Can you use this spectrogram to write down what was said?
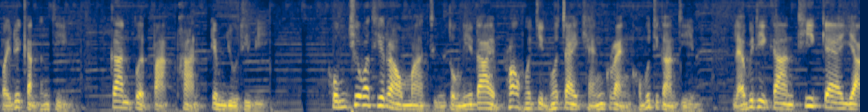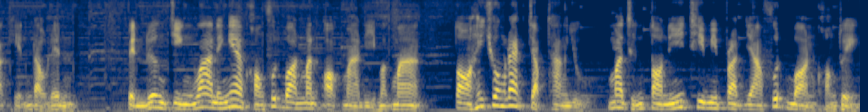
ไปด้วยกันทั้งทีมการเปิดปากผ่าน MUTV ผมเชื่อว่าที่เรามาถึงตรงนี้ได้เพราะหัวจิตหัวใจแข็งแกร่งของผู้จัดการทีม และวิธีการที่แกอยากเห็นเราเล่น เป็นเรื่องจริงว่าในแง่ของฟุตบอลมันออกมาดีมากๆ ต่อให้ช่วงแรกจับทางอยู่ มาถึงตอนนี้ทีมมีปรัชญาฟุตบอลของตัวเอง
